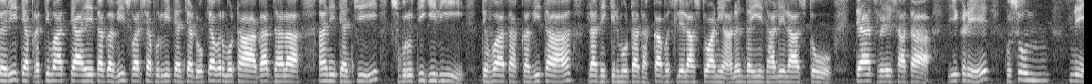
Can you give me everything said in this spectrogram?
तरी त्या प्रतिमा आत्या आहेत. अगं वीस वर्षापूर्वी त्यांच्या डोक्यावर मोठा आघात झाला आणि त्यांची स्मृती गेली. तेव्हा आता कविताला देखील मोठा धक्का बसलेला असतो आणि आनंदही झालेला असतो. त्याच वेळेस आता इकडे कुसुमने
